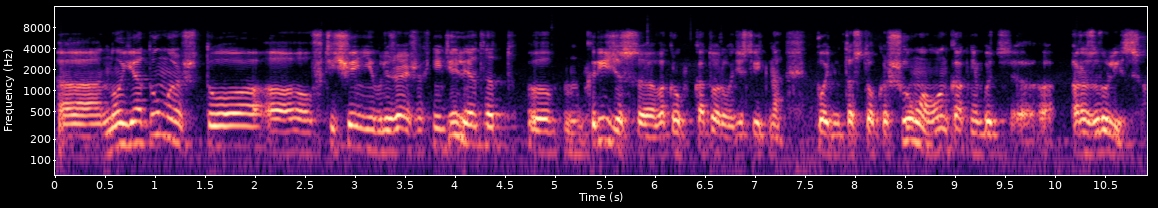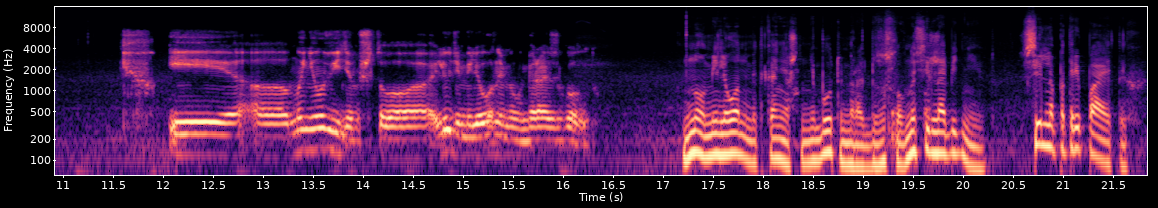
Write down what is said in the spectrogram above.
А, но я думаю, что в течение ближайших недель этот кризис, вокруг которого действительно поднято столько шума, он как-нибудь разрулится. И мы не увидим, что люди миллионами умирают с голоду. Ну, миллионами-то, конечно, не будут умирать, безусловно, но сильно обеднеют. Сильно потрепает их,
